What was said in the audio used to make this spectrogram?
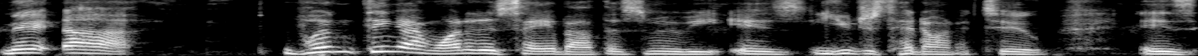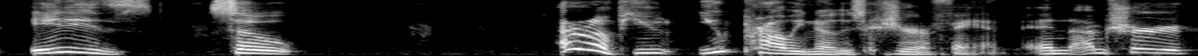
Man, uh, one thing I wanted to say about this movie is you just hit on it too. Is it is so? I don't know if you you probably know this because you're a fan, and I'm sure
